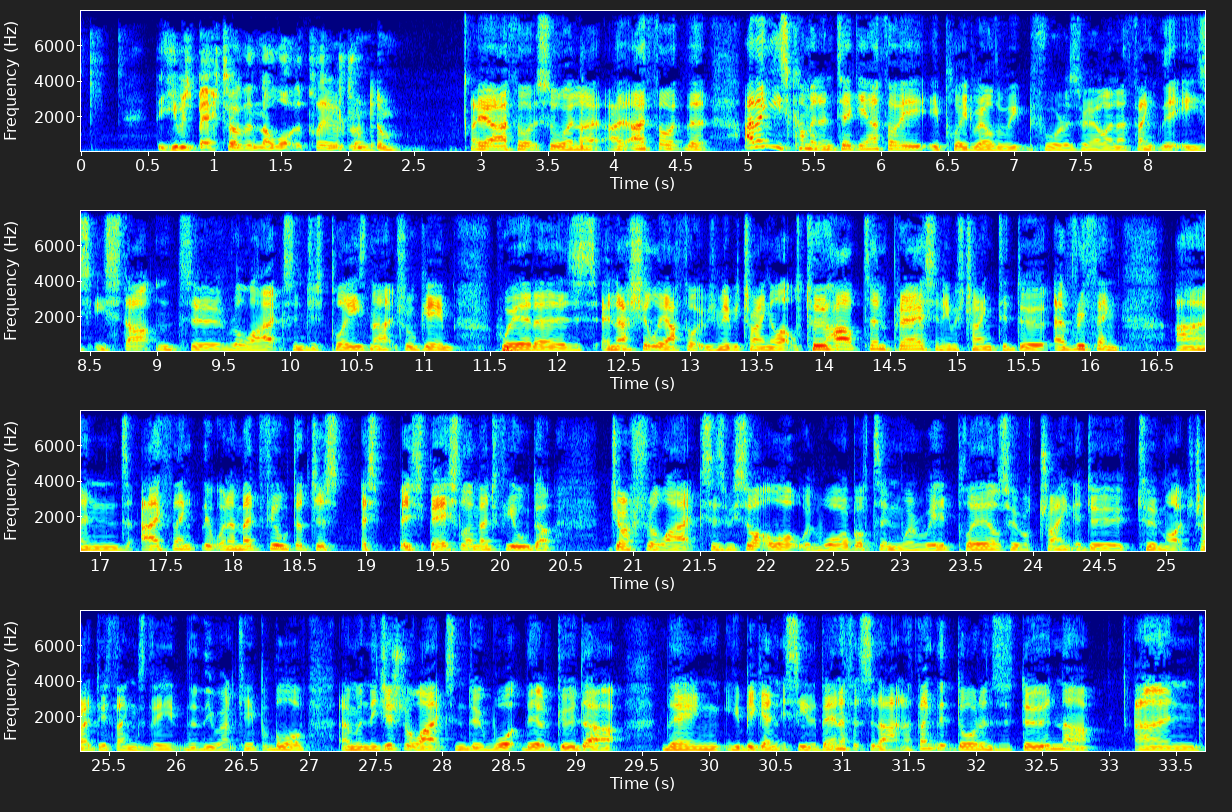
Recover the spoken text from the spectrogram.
that he was better than a lot of the players around him. Yeah, I thought so, and I, I, thought that I think he's coming into a. I thought he, he played well the week before as well, and I think that he's he's starting to relax and just play his natural game. Whereas initially, I thought he was maybe trying a little too hard to impress, and he was trying to do everything. And I think that when a midfielder just, especially a midfielder, just relaxes. We saw it a lot with Warburton, where we had players who were trying to do too much, trying to do things they that they weren't capable of, and when they just relax and do what they're good at, then you begin to see the benefits of that. And I think that Dorrans is doing that, and.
